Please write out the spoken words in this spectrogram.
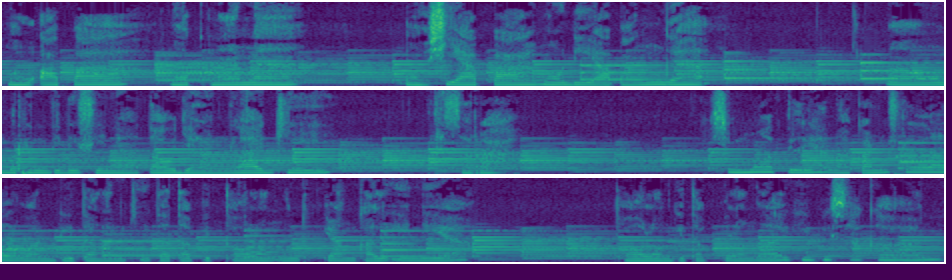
mau apa, mau ke mana, mau siapa, mau dia apa enggak, mau berhenti di sini atau jalan lagi, terserah. Semua pilihan akan selalu ada di tangan kita, tapi tolong untuk yang kali ini ya, tolong kita pulang lagi bisa kan?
